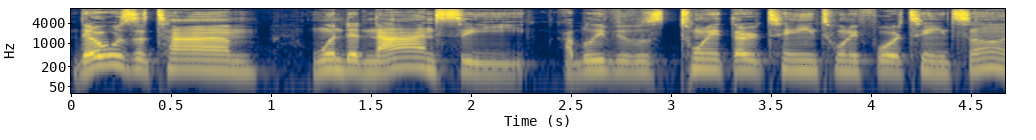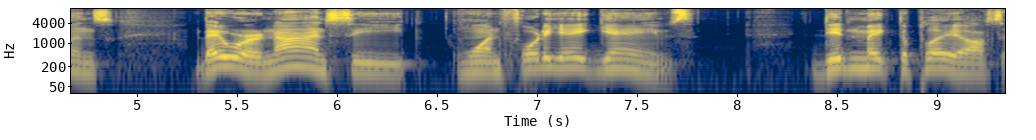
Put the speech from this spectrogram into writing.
there was a time when the nine seed, I believe it was 2013, 2014 Suns, they were a nine seed, won 48 games, didn't make the playoffs,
